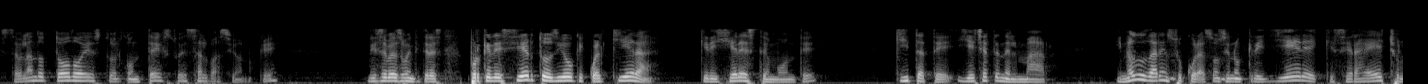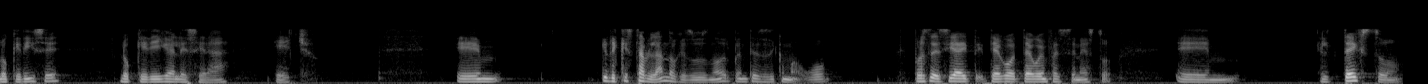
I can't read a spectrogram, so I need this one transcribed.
Está hablando todo esto, el contexto es salvación, ¿ok? Dice el verso 23, porque de cierto os digo que cualquiera que dijera este monte, quítate y échate en el mar, y no dudar en su corazón, sino creyere que será hecho lo que dice, lo que diga le será hecho. Em, ¿De qué está hablando Jesús? ¿no? De repente es así como, por eso decía, y te, hago, te hago énfasis en esto, em, el texto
